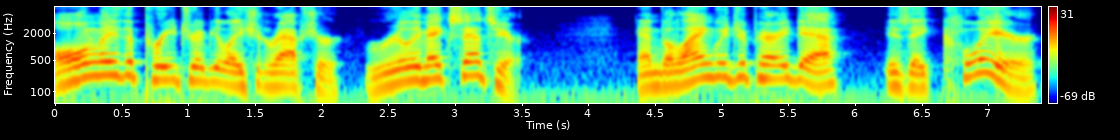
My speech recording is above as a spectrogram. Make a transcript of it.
Only the pre tribulation rapture really makes sense here. And the language of peri de is a clear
